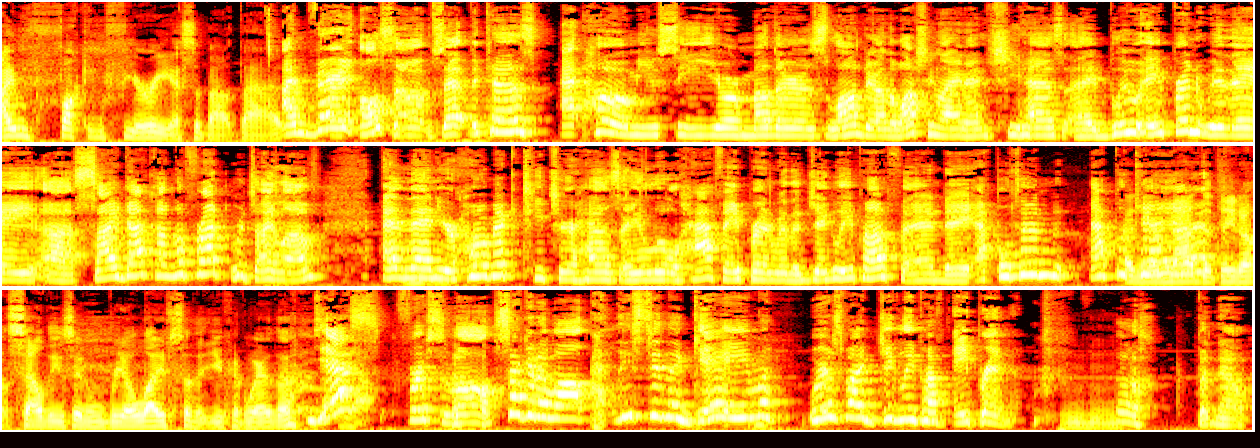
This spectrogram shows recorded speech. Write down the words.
I'm fucking furious about that. I'm very also upset because at home you see your mother's laundry on the washing line and she has a blue apron with a uh, Psyduck on the front, which I love. And then your home ec teacher has a little half apron with a Jigglypuff and a Appletun applique. and you're mad that they don't sell these in real life so that you can wear them? Yes, first of all. Second of all, at least in the game, where's my Jigglypuff apron? Mm-hmm. Ugh, but no.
